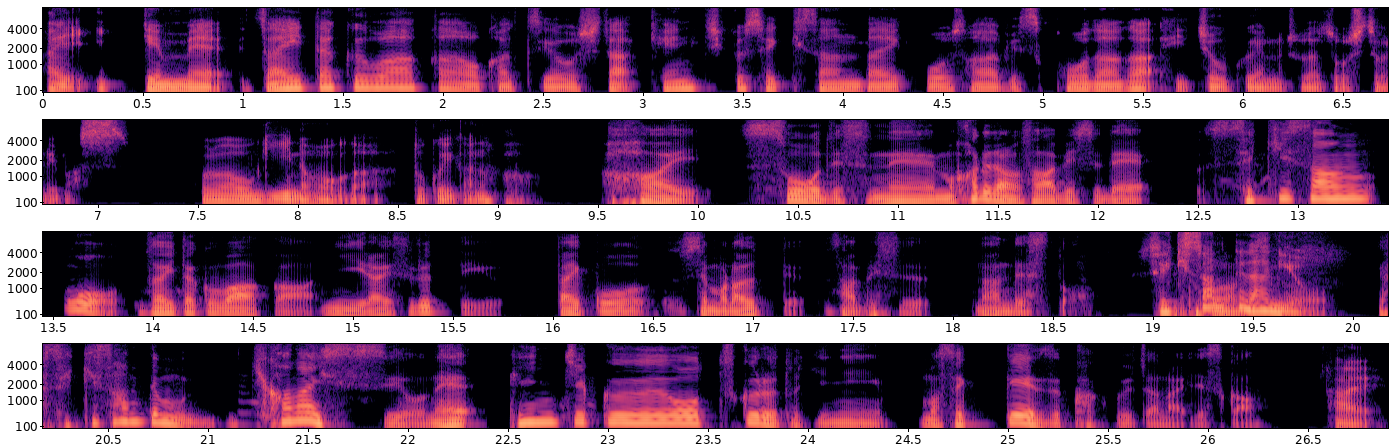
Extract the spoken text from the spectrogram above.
はい、1件目、在宅ワーカーを活用した建築積算代行サービスコーダーが1億円の調達をしております。これはオギーの方が得意かな？はい、そうですね。まあ、彼らのサービスで、積算を在宅ワーカーに依頼するっていう、代行してもらうっていうサービスなんですと。積算って何よいや積算ってもう聞かないっすよね。建築を作るときに、まあ、設計図書くじゃないですか。はい。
